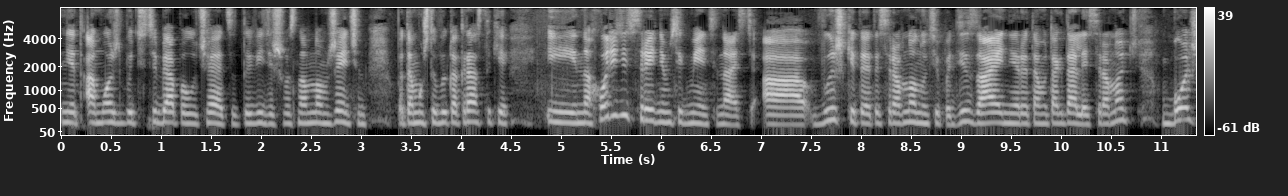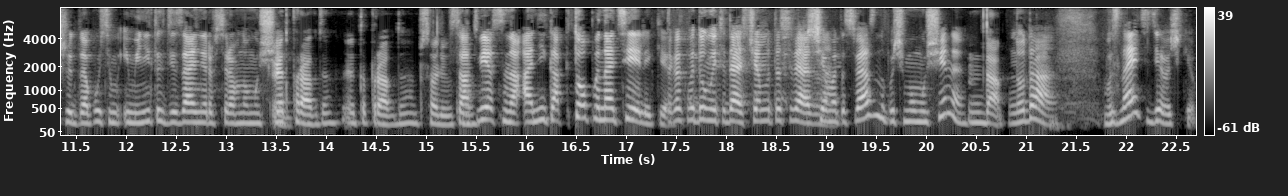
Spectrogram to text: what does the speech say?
нет, а может быть, у тебя получается, ты видишь в основном женщин, потому что вы как раз-таки и находитесь в среднем сегменте, Настя, а вышки-то это все равно, ну, типа, дизайнеры там и так далее, все равно больше, допустим, именитых дизайнеров все равно мужчин. Это правда, это правда, абсолютно. Соответственно, они как топы на телеке. Да как вы думаете, да, с чем это связано? С чем это связано? Почему мужчины? Да. Ну да. Вы знаете, девочки,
